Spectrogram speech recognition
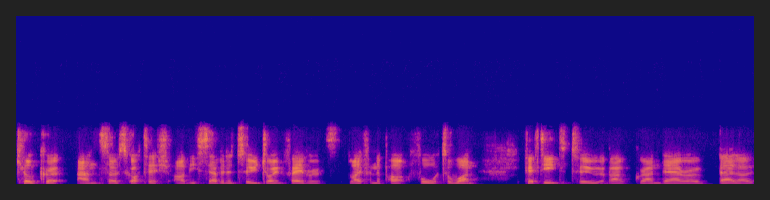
Kilcruit and So Scottish are the seven to two joint favourites. Life in the Park four to one. 15 to two about Grandero Bello.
